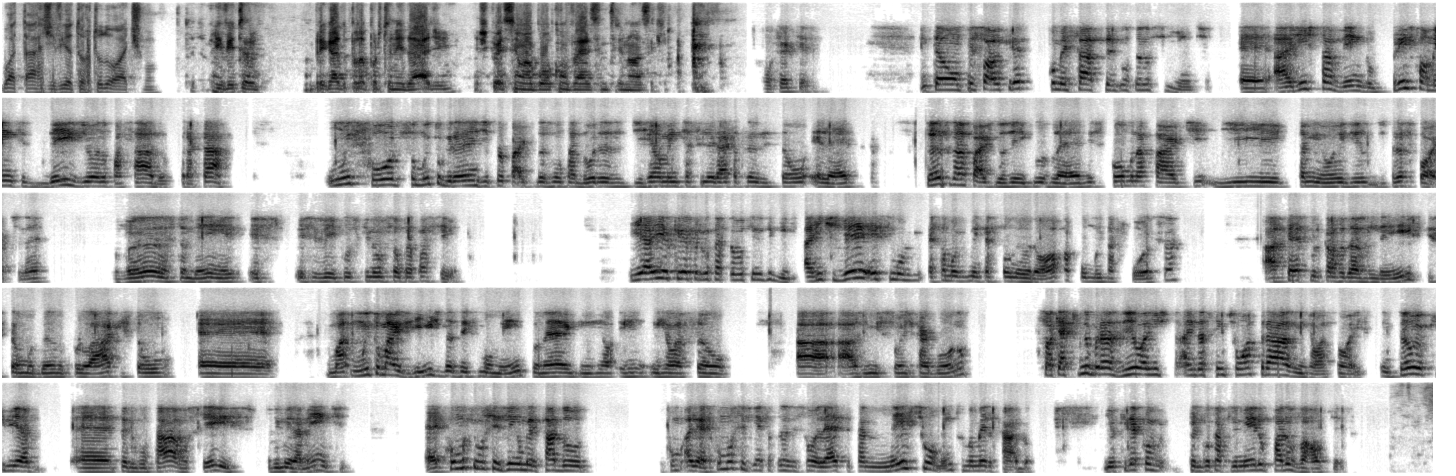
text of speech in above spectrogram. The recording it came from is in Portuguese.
Boa tarde, Vitor, tudo ótimo. Tudo bem, Vitor. Obrigado pela oportunidade. Acho que vai ser uma boa conversa entre nós aqui. Com certeza. Então, pessoal, eu queria começar perguntando o seguinte: é, a gente está vendo, principalmente desde o ano passado para cá, um esforço muito grande por parte das montadoras de realmente acelerar essa transição elétrica, tanto na parte dos veículos leves como na parte de caminhões de, de transporte, né? Vans também, esses esses veículos que não são para passeio. E aí eu queria perguntar para vocês o seguinte: a gente vê esse, essa movimentação na Europa com muita força, até por causa das leis que estão mudando por lá, que estão é, muito mais rígidas nesse momento, né, em, em, em relação às emissões de carbono. Só que aqui no Brasil a gente ainda sente um atraso em relação a isso. Então eu queria é, perguntar a vocês, primeiramente, é, como que vocês veem o mercado, como, aliás, como vocês veem essa transição elétrica neste momento no mercado? E eu queria perguntar primeiro para o Walter.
